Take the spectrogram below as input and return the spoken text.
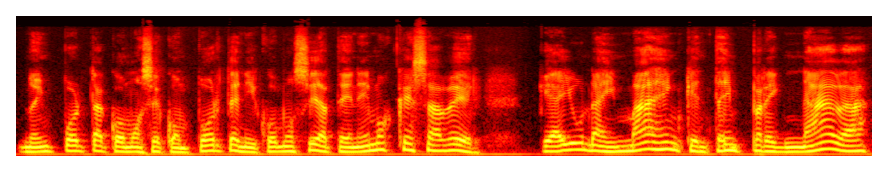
No importa cómo se comporte ni cómo sea, tenemos que saber que hay una imagen que está impregnada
